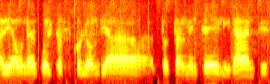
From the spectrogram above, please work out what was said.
había unas vueltas Colombia totalmente delirantes,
